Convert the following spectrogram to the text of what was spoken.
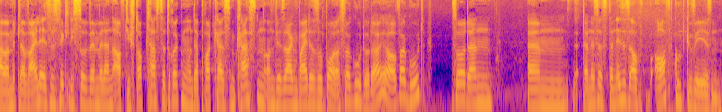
Aber mittlerweile ist es wirklich so, wenn wir dann auf die Stopptaste drücken und der Podcast ist im Kasten und wir sagen beide so, boah, das war gut, oder? Ja, war gut. So, dann, ähm, dann ist es, dann ist es auch oft gut gewesen.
